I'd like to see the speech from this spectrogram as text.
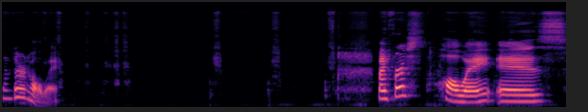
and third hallway. My first hallway is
